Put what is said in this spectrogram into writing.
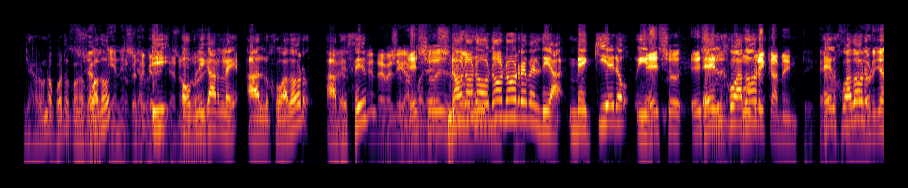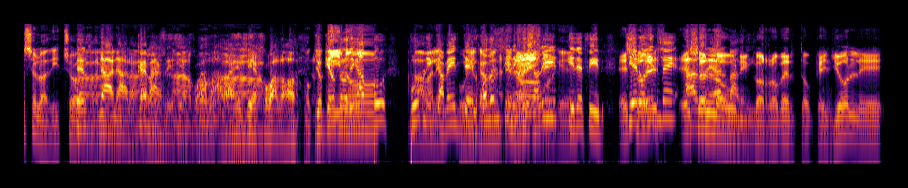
Llegar a un acuerdo con el jugador tienes, y obligarle al jugador a decir En rebeldía. Eso es no no no no no rebeldía me quiero ir Eso, eso el es jugador públicamente. el jugador ya se lo ha dicho. el- a- no, no, no, ¿qué los- vas a decir a- jugador? a- Va a decir jugador. a Yo quiero que lo diga. Ah, vale, públicamente. El jugador tiene que salir y decir, quiero es, irme eso al es Real lo Madrid. único, Roberto, que yo le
